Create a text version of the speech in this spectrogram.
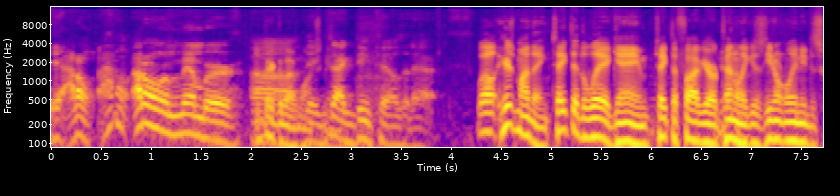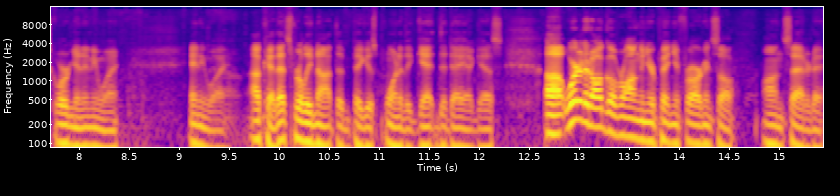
Yeah, I don't, I don't, I don't remember uh, better go back and the watch the exact details of that. Well, here's my thing: take the delay of game, take the five yard penalty because you don't really need to score again anyway. Anyway, okay, that's really not the biggest point of the get the day, I guess. Uh, where did it all go wrong in your opinion for Arkansas on Saturday?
